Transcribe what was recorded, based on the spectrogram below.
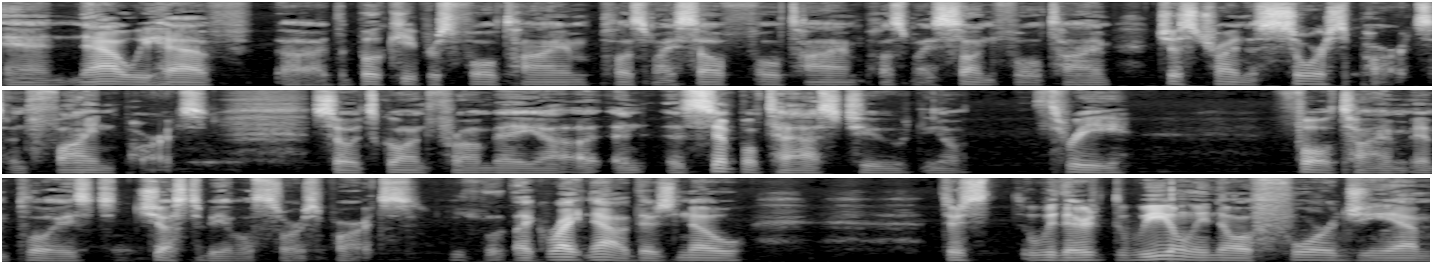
and now we have uh, the bookkeepers full time plus myself full time plus my son full time just trying to source parts and find parts. So it's gone from a, uh, a, a simple task to you know three full time employees to, just to be able to source parts. Like right now there's no there's there we only know of four gm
